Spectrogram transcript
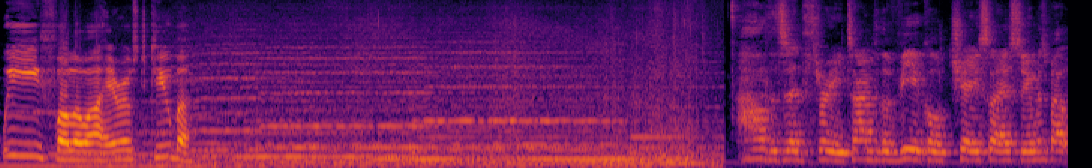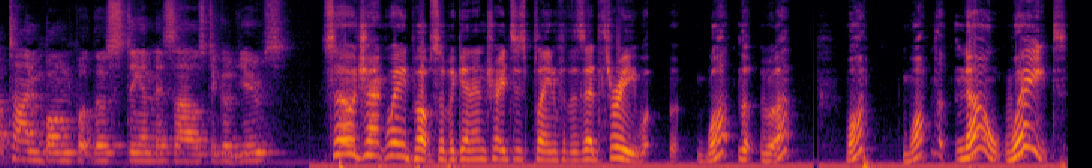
we follow our heroes to Cuba. Ah, the Z3. Time for the vehicle chase, I assume. It's about time Bond put those Stinger missiles to good use. So Jack Wade pops up again and trades his plane for the Z3. Wh- What? The, what? What? What? The, no, wait!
